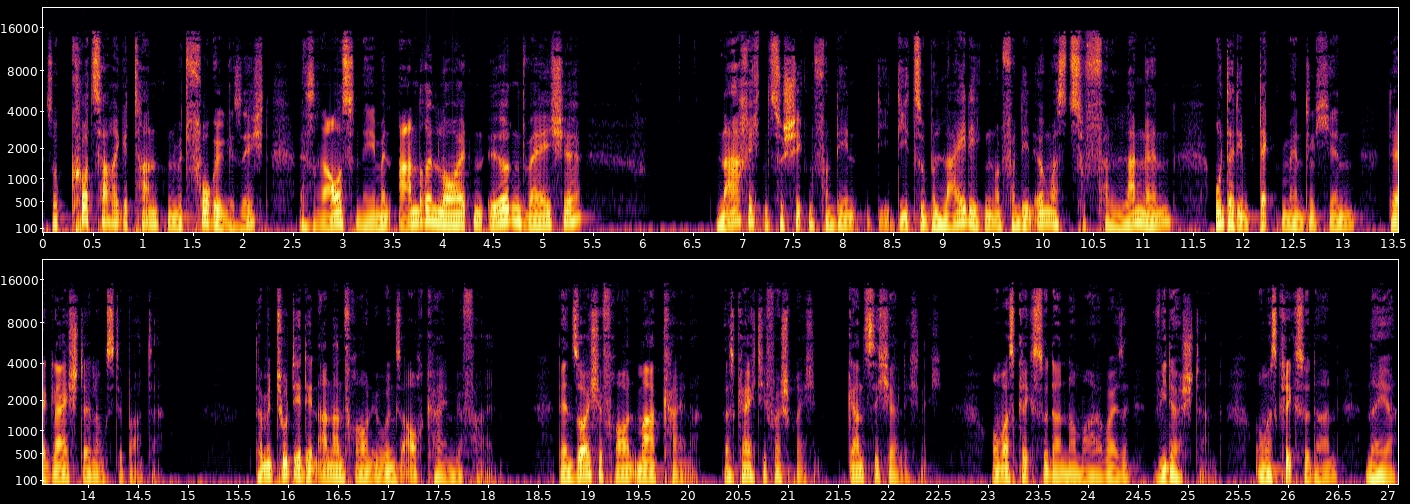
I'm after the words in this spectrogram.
so kurzhaarige Tanten mit Vogelgesicht, es rausnehmen, anderen Leuten irgendwelche Nachrichten zu schicken, von denen, die, die zu beleidigen und von denen irgendwas zu verlangen unter dem Deckmäntelchen der Gleichstellungsdebatte. Damit tut ihr den anderen Frauen übrigens auch keinen Gefallen. Denn solche Frauen mag keiner. Das kann ich dir versprechen. Ganz sicherlich nicht. Und was kriegst du dann normalerweise? Widerstand. Und was kriegst du dann? Naja,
